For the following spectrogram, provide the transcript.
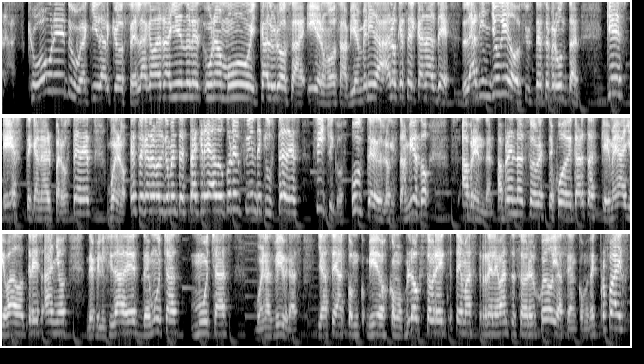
Buenas, comunidad, aquí Dark Cross en la cámara trayéndoles una muy calurosa y hermosa bienvenida a lo que es el canal de Latin Yu-Gi-Oh! Si ustedes se preguntan, ¿qué es este canal para ustedes? Bueno, este canal básicamente está creado con el fin de que ustedes, sí chicos, ustedes lo que están viendo, aprendan, aprendan sobre este juego de cartas que me ha llevado tres años de felicidades, de muchas, muchas buenas vibras, ya sean con videos como blogs sobre temas relevantes sobre el juego, ya sean como deck profiles,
